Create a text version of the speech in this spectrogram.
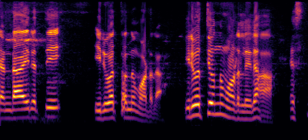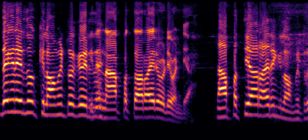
രണ്ടായിരത്തി ഇരുപത്തൊന്ന് മോഡലാ ഇരുപത്തിയൊന്ന് മോഡൽ ഇതെങ്ങനെയായിരുന്നു കിലോമീറ്റർ ഒക്കെ വരുന്നത്? നാപ്പത്തി ആറായിരം ഓടി വണ്ടിയാ. നാപ്പത്തി ആറായിരം കിലോമീറ്റർ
